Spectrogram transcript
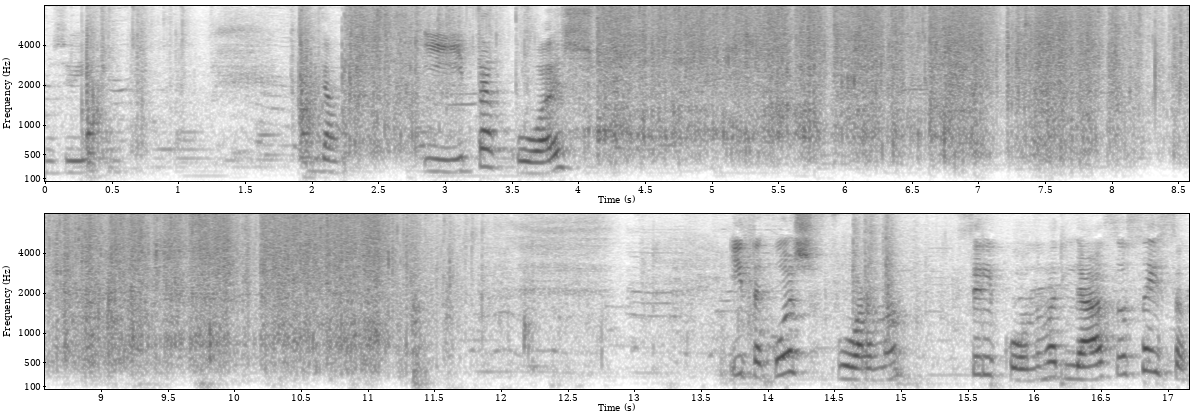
Ну, звісно. Да. І також. І також форма силіконова для сосисок.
